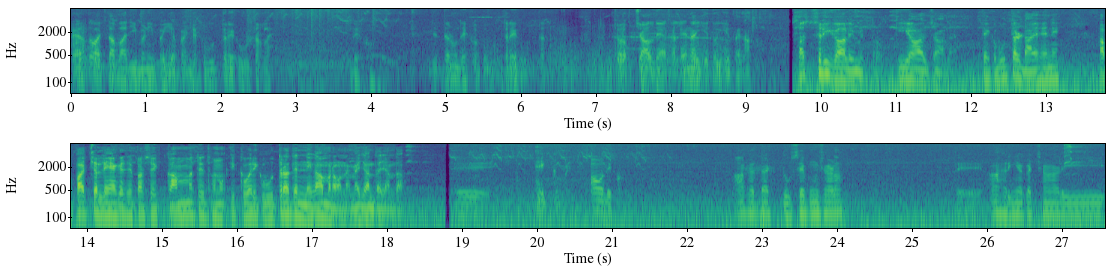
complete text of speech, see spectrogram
ਫਿਰ ਤੋਂ ਅੱਜ ਤਾਂ ਬਾਜੀ ਬਣੀ ਪਈ ਹੈ ਪਿੰਡ, ਕਬੂਤਰੇ ਕਬੂਤਰ ਲੈ। ਦੇਖੋ, ਜਿੱਧਰ ਨੂੰ ਦੇਖੋ ਕਬੂਤਰੇ ਕਬੂਤਰ। ਚਲੋ, ਚੱਲਦੇ ਆ ਥੱਲੇ, ਨਹਾਈਏ ਧੋਈਏ ਪਹਿਲਾਂ। ਸਤਿ ਸ੍ਰੀ ਅਕਾਲ ਜੀ ਮਿੱਤਰੋ, ਕੀ ਹਾਲ ਚਾਲ ਹੈ? ਤੇ ਕਬੂਤਰ ਡਾਏ ਹੋਏ ਨੇ। ਆਪਾਂ ਚੱਲੇ ਆ ਕਿਸੇ ਪਾਸੇ ਕੰਮ ਤੇ ਤੁਹਾਨੂੰ ਇੱਕ ਵਾਰੀ ਕਬੂਤਰਾਂ ਤੇ ਨਿਗਾਹ ਮਰਾਉਣਾ, ਮੈਂ ਜਾਂਦਾ ਜਾਂਦਾ। ਇਹ ਇੱਕ ਮਿੰਟ, ਆਓ ਦੇਖੋ। ਆ ਫਿਰਦਾ ਟੂਸੇ ਪੂੰਛ ਵਾਲਾ। ਤੇ ਆ ਹਰੀਆਂ ਕੱਛਾਂ ਵਾਲੀ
